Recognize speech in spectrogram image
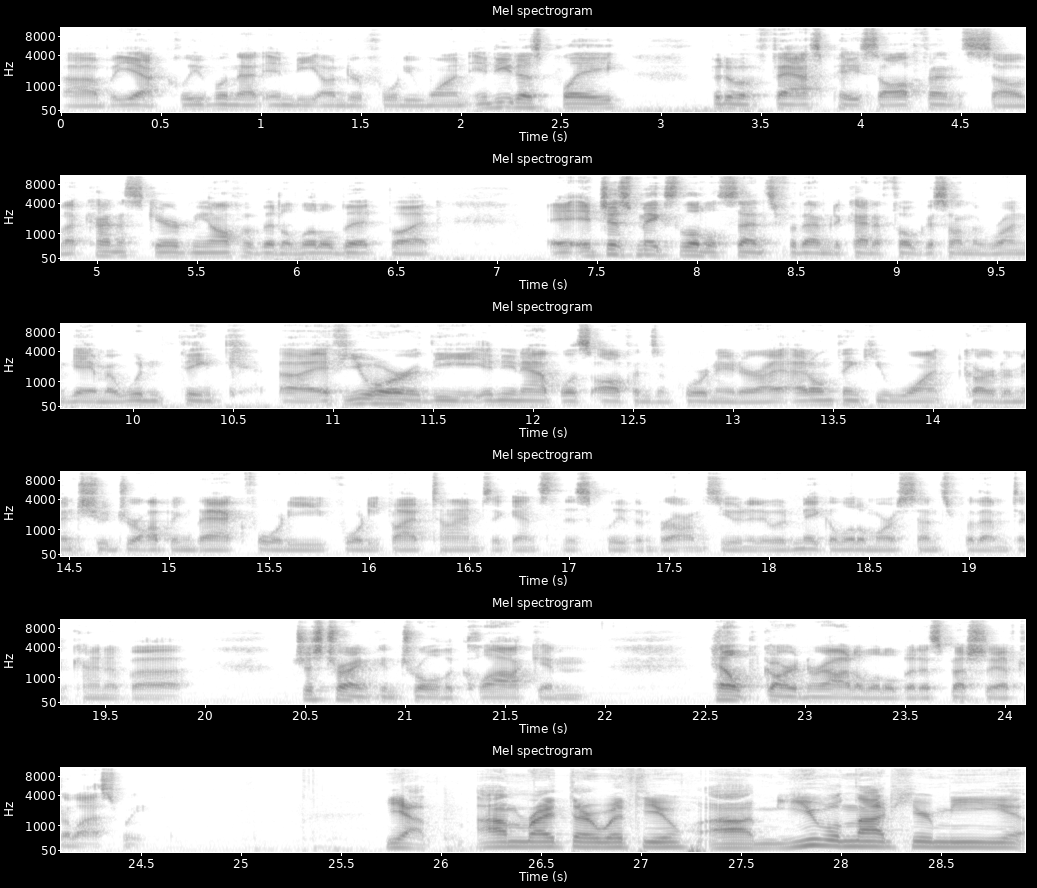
Uh, but yeah, Cleveland at Indy under 41. Indy does play a bit of a fast paced offense, so that kind of scared me off of it a little bit, but it just makes a little sense for them to kind of focus on the run game. I wouldn't think uh, if you are the Indianapolis offensive coordinator, I, I, don't think you want Gardner Minshew dropping back 40, 45 times against this Cleveland Browns unit. It would make a little more sense for them to kind of uh, just try and control the clock and help Gardner out a little bit, especially after last week. Yeah, I'm right there with you. Um, you will not hear me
